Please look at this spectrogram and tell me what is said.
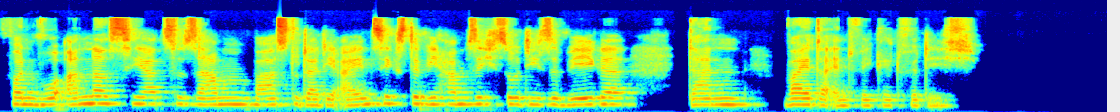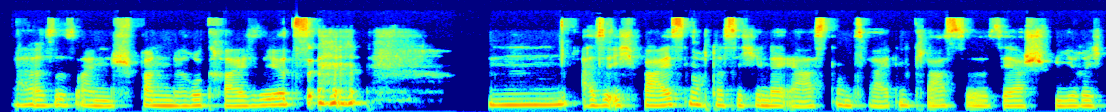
von woanders her zusammen? Warst du da die Einzigste? Wie haben sich so diese Wege dann weiterentwickelt für dich? Ja, es ist eine spannende Rückreise jetzt. Hm, also ich weiß noch, dass ich in der ersten und zweiten Klasse sehr schwierig,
